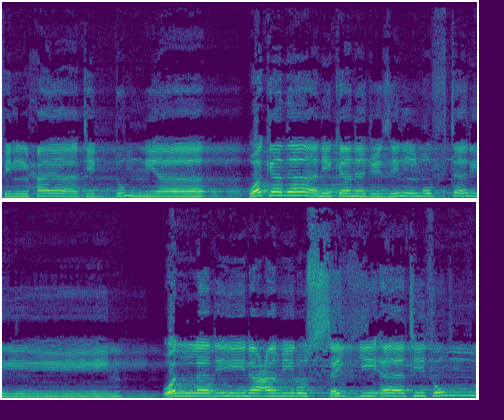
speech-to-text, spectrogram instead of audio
في الحياة الدنيا. وكذلك نجزي المفترين. والذين عملوا السيئات ثم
